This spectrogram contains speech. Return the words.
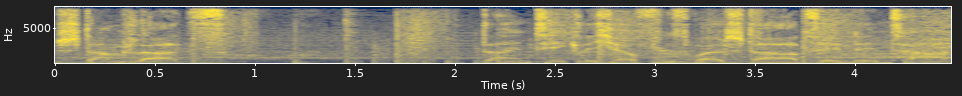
Stammplatz. Dein täglicher Fußballstart in den Tag.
